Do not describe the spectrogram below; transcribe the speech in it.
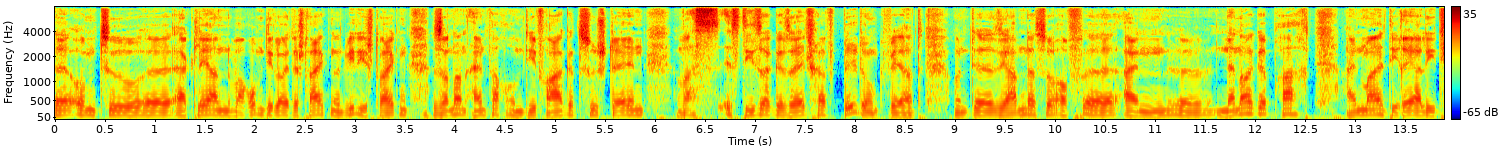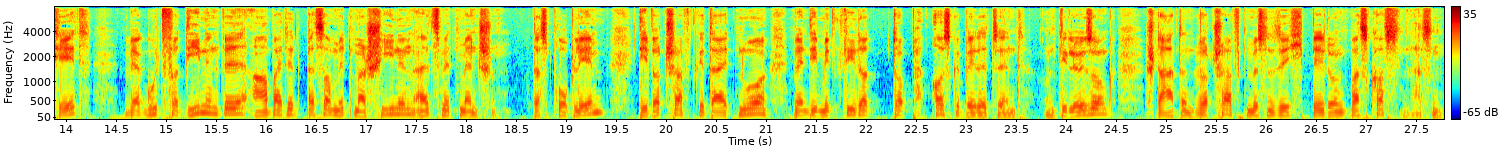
äh, um zu äh, erklären, warum die Leute streiken und wie die streiken, sondern einfach um die Frage zu stellen, was ist dieser Gesellschaft Bildung wert? Und äh, sie haben das so auf äh, einen Nenner gebracht. Einmal die Realität, Wer gut verdienen will, arbeitet besser mit Maschinen als mit Menschen. Das Problem, die Wirtschaft gedeiht nur, wenn die Mitglieder top ausgebildet sind. Und die Lösung, Staat und Wirtschaft müssen sich Bildung was kosten lassen.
